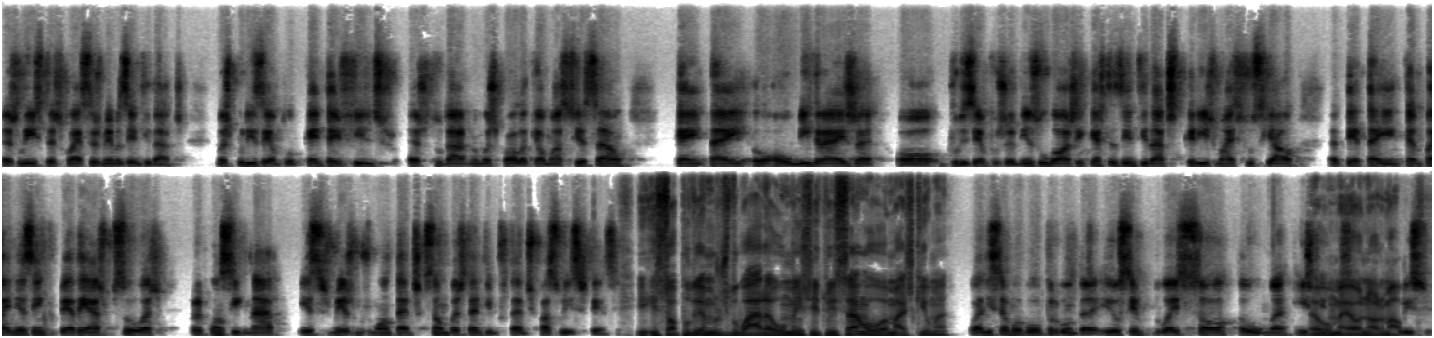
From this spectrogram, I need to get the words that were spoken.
as listas com essas mesmas entidades. Mas, por exemplo, quem tem filhos a estudar numa escola que é uma associação, quem tem, ou, ou uma igreja, ou, por exemplo, o Jardim Zoológico, estas entidades de cariz mais social até têm campanhas em que pedem às pessoas para consignar esses mesmos montantes que são bastante importantes para a sua existência. E, e só podemos doar a uma instituição ou a mais que uma? Olha, isso é uma boa pergunta. Eu sempre doei só a uma instituição. A uma, é o normal. Por isso,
